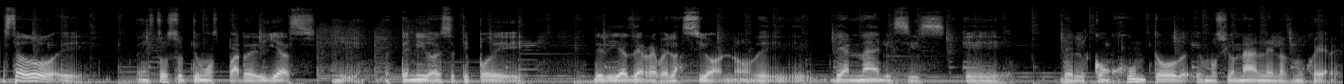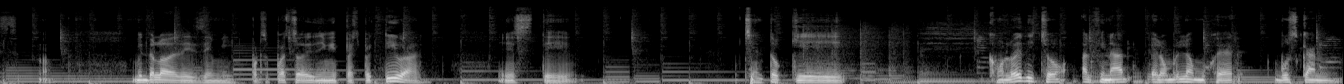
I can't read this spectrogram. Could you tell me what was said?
he estado eh, en estos últimos par de días, he tenido ese tipo de, días de revelación, ¿no? de, análisis del conjunto emocional en las mujeres. Viéndolo desde mi, por supuesto, desde mi perspectiva, este, siento que, como lo he dicho, al final el hombre y la mujer buscan,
